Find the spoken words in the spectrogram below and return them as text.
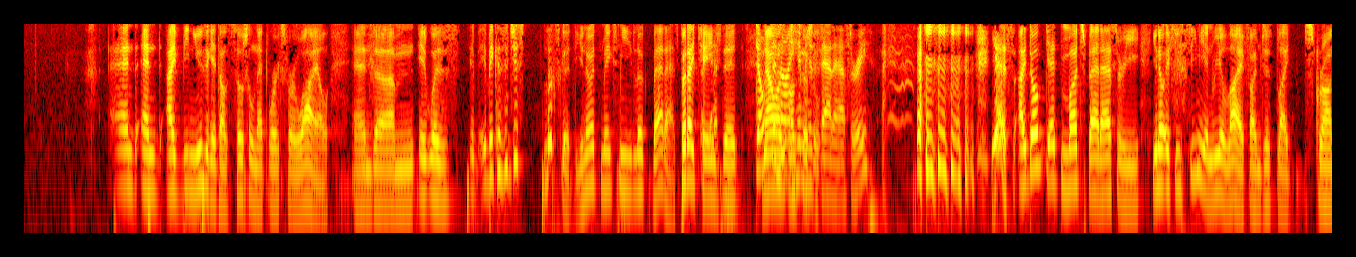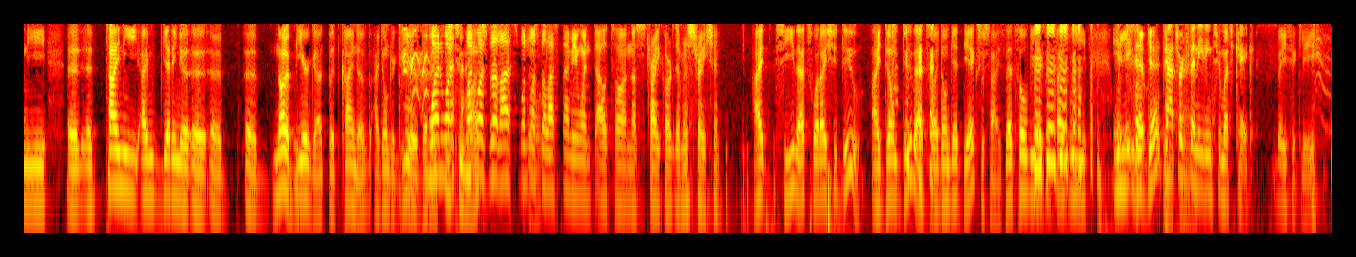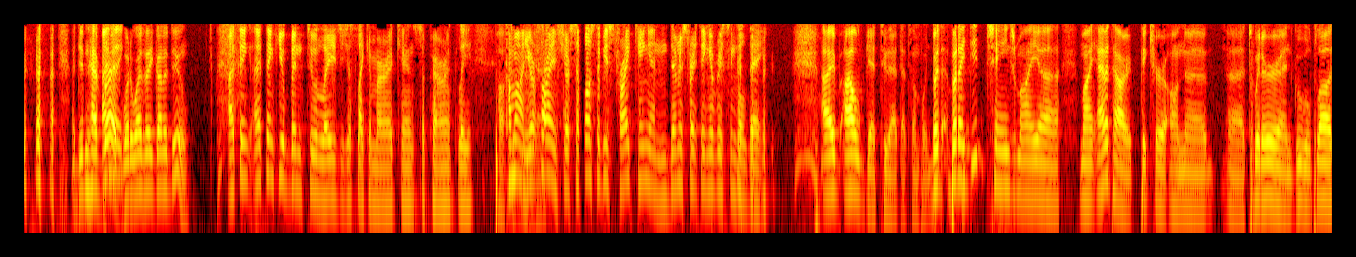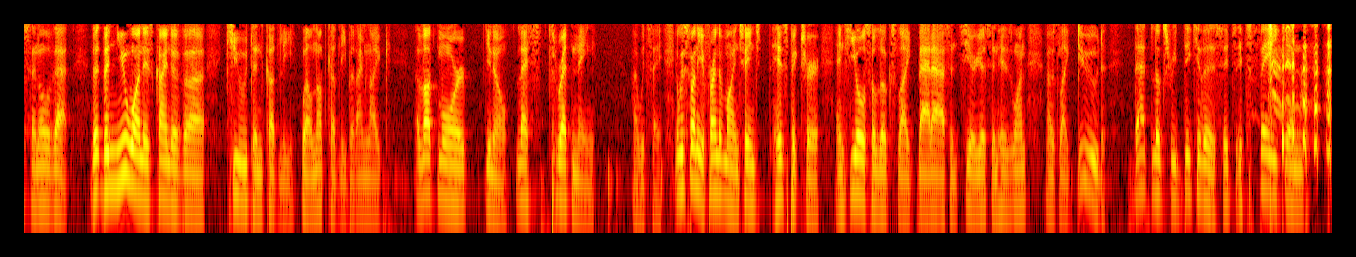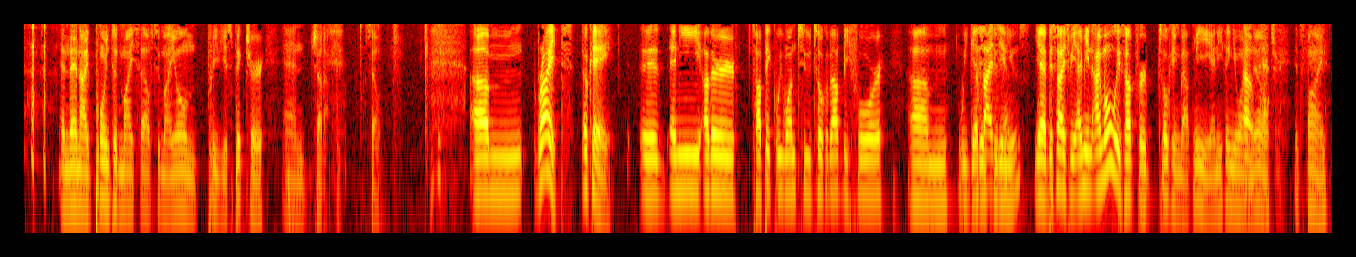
and and I've been using it on social networks for a while, and um, it was it, it- because it just looks good. You know, it makes me look badass. But I changed it. Don't Now deny on him his badassery. Yes, I don't get much badassery. You know, if you see me in real life, I'm just like scrawny, a, a tiny. I'm getting a, a, a, a not a beer gut, but kind of. I don't drink beer, but I When eat was too when much. was the last when was the last time you went out on a strike or demonstration? I see. That's what I should do. I don't do that, so I don't get the exercise. That's all the exercise we we, we get. Patrick's been eating too much cake. basically. I didn't have bread. think- what was I gonna do? I think I think you've been too lazy, just like Americans. Apparently, come on, you're yes. French. You're supposed to be striking and demonstrating every single day. I I'll get to that at some point. But but I did change my uh, my avatar picture on uh, uh, Twitter and Google Plus and all of that. The the new one is kind of uh, cute and cuddly. Well, not cuddly, but I'm like a lot more, you know, less threatening. I would say it was funny. A friend of mine changed his picture, and he also looks like badass and serious in his one. I was like, dude, that looks ridiculous. It's it's fake and. and then I pointed myself to my own previous picture and shut up. So, um, right, okay. Uh, any other topic we want to talk about before um, we get Besides into the you? news? Yeah, besides me. I mean, I'm always up for talking about me. Anything you want Oh, to know, Patrick. it's fine.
